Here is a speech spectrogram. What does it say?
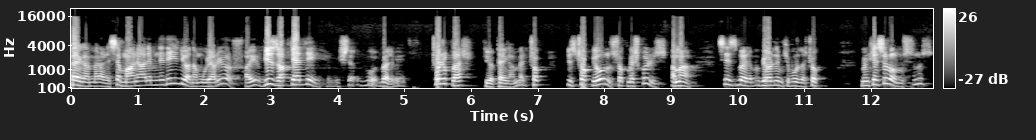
Peygamber aleyhisselam mani aleminde değil diyor adam uyarıyor. Hayır bizzat geldi. İşte bu böyle bir çocuklar diyor peygamber çok biz çok yoğunuz, çok meşgulüz ama siz böyle gördüm ki burada çok münkesir olmuşsunuz.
